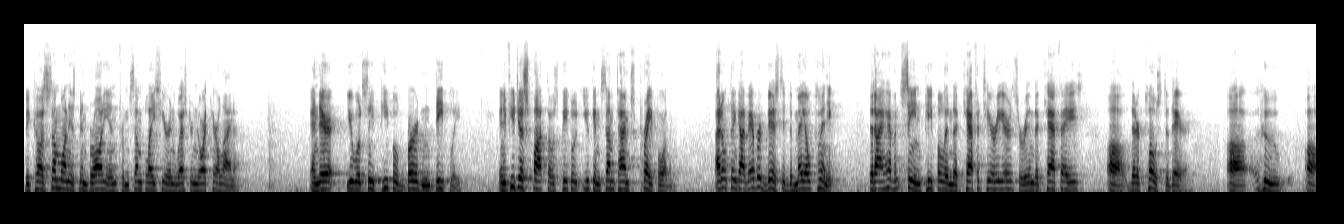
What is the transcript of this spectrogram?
because someone has been brought in from someplace here in western North Carolina. And there you will see people burdened deeply. And if you just spot those people, you can sometimes pray for them. I don't think I've ever visited the Mayo Clinic that I haven't seen people in the cafeterias or in the cafes uh, that are close to there uh, who uh,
